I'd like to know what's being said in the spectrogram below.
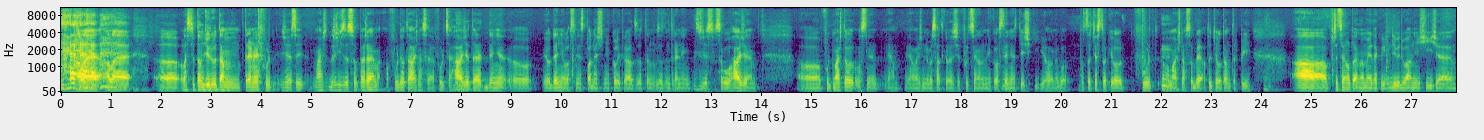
ale, ale uh, vlastně v tom judu tam trénuješ furt, že si máš, držíš se soupeřem a furt dotáháš na sebe, furt se mhm. hážete denně, uh, jo, denně vlastně spadneš několikrát za ten, za ten trénink, mm-hmm. že s sebou hážem. Uh, furt máš to vlastně, já, já vážím 90 kg, že furt si někoho stejně mm. těžký, jo, nebo v podstatě 100 kg furt mm. ho máš na sobě a to tělo tam trpí. Mm. A přece jenom to MMA je takový individuálnější, že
